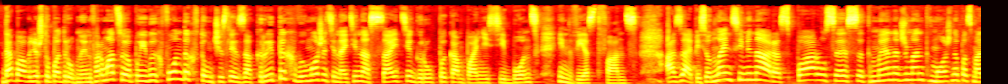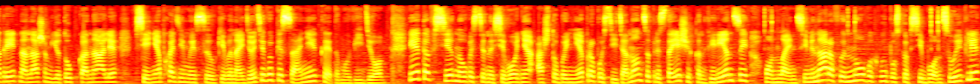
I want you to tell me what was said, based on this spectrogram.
Добавлю, что подробную информацию о паевых фондах, в том числе закрытых, вы можете найти на сайте группы компании C-Bonds Invest Funds. А запись онлайн-семинара с Asset Management можно посмотреть на нашем YouTube-канале. Все необходимые ссылки вы найдете в описании к этому видео. И это все новости на сегодня. А чтобы не пропустить анонсы предстоящих конференций, онлайн-семинаров и новых выпусков C-Bonds Weekly,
